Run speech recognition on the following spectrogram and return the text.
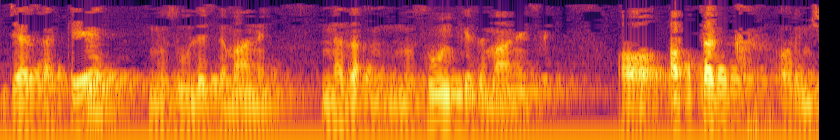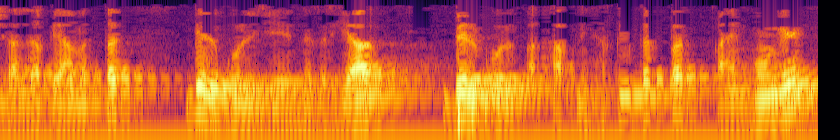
جیسا کہ نزول زمانے نزول کے زمانے سے۔ اور اب تک اور انشاءاللہ قیامت تک بالکل یہ نظریات بالکل اپنی حقیقت پر قائم ہوں گے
